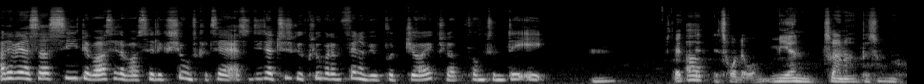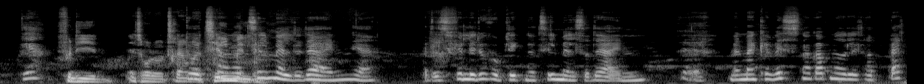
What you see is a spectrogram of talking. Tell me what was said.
Og det vil jeg så også sige, det var også et af vores selektionskriterier. Altså de der tyske klubber, dem finder vi jo på joyclub.de. Jeg, Og- jeg, jeg tror, der var mere end 300 personer. Ja, Fordi jeg tror, der var du 300 har 300 tilmeldte. tilmeldte derinde, ja. Og det er selvfølgelig lidt uforpligtende at tilmelde sig derinde. Ja. Men man kan vist nok opnå lidt rabat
